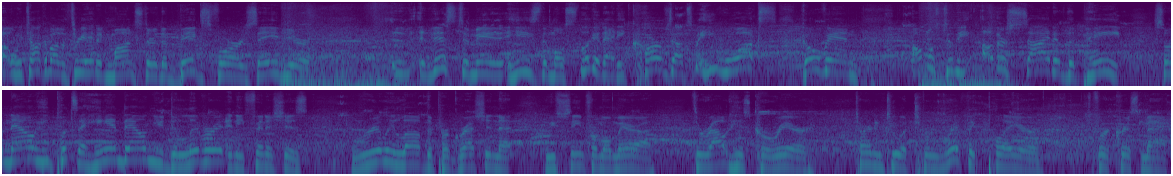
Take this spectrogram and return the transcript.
Oh, oh, we talk about the three-headed monster, the bigs for Xavier. This, to me, he's the most, look at that. He carves out space. He walks Govan almost to the other side of the paint. So now he puts a hand down, you deliver it, and he finishes. Really love the progression that we've seen from O'Mara throughout his career. Turned into a terrific player for Chris Mack.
